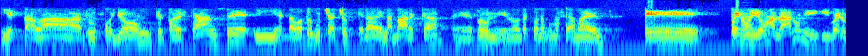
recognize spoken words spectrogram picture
y estaba Rufo Young, que para descanse, y estaba otro muchacho que era de la marca, eh, no recuerdo cómo se llama él. Eh, bueno, ellos hablaron y, bueno,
